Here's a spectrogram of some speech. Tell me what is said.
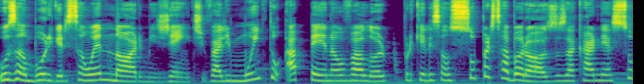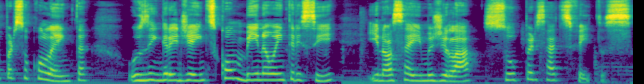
Os hambúrgueres são enormes, gente. Vale muito a pena o valor porque eles são super saborosos, a carne é super suculenta, os ingredientes combinam entre si e nós saímos de lá super satisfeitos.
